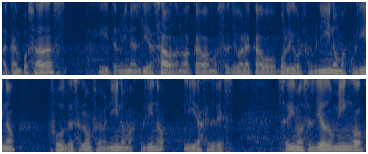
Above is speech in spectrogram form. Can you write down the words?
acá en Posadas y termina el día sábado. Acá vamos a llevar a cabo voleibol femenino, masculino, fútbol de salón femenino, masculino y ajedrez. Seguimos el día domingo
